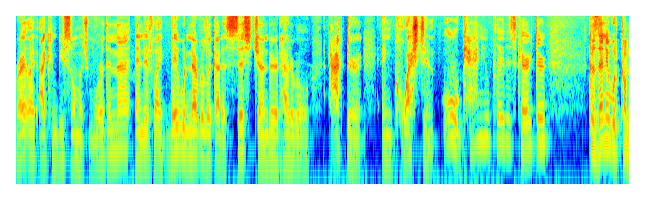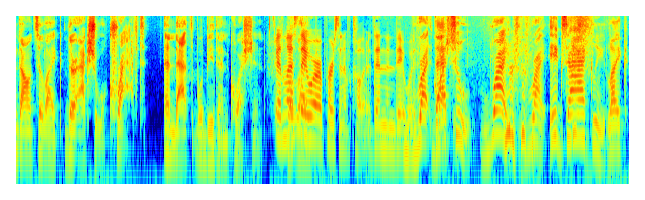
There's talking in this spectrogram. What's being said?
right? Like I can be so much more than that. And if like they would never look at a cisgendered hetero actor and question, "Oh, can you play this character?" Cuz then it would come down to like their actual craft, and that would be then question. Unless But, they were a person of color, then then they would. Right, that too. Right, right, exactly. Like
